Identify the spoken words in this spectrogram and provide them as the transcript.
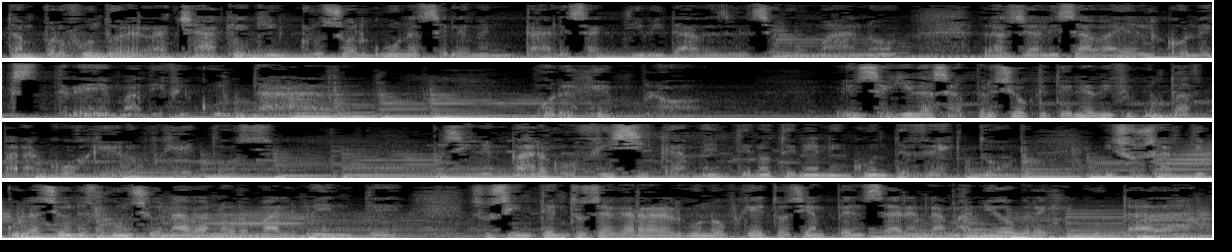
Tan profundo era el achaque que incluso algunas elementales actividades del ser humano las realizaba él con extrema dificultad. Por ejemplo, enseguida se apreció que tenía dificultad para coger objetos. Sin embargo, físicamente no tenía ningún defecto y sus articulaciones funcionaban normalmente. Sus intentos de agarrar algún objeto hacían pensar en la maniobra ejecutada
